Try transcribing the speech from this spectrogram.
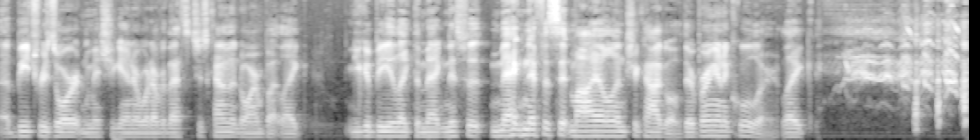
a beach resort in Michigan or whatever, that's just kind of the norm. But like, you could be like the magnificent, magnificent mile in Chicago. They're bringing a cooler. Like,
